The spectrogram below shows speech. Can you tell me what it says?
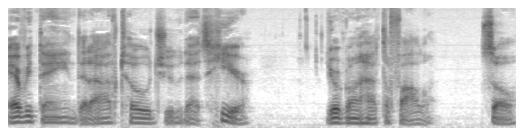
everything that I've told you that's here, you're going to have to follow. So,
